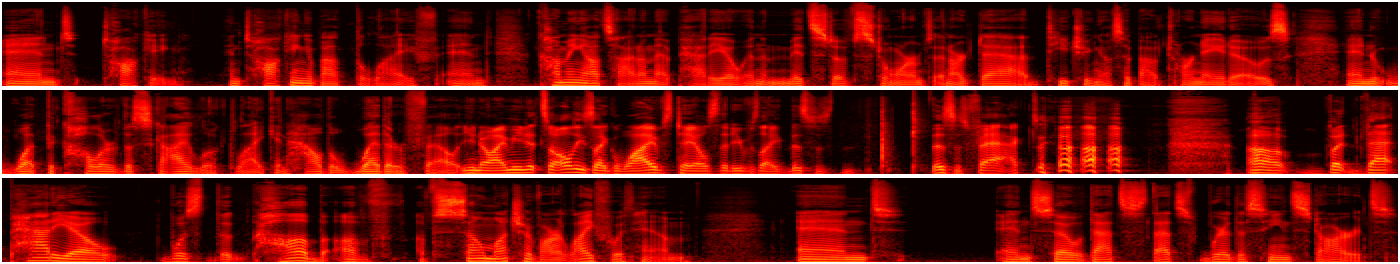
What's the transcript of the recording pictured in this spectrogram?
and talking and talking about the life and coming outside on that patio in the midst of storms and our dad teaching us about tornadoes and what the color of the sky looked like and how the weather fell. You know, I mean, it's all these like wives' tales that he was like, this is this is fact. uh, but that patio was the hub of of so much of our life with him, and and so that's that's where the scene starts.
